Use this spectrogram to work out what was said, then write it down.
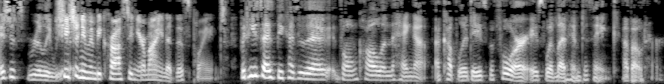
It's just really weird. She shouldn't even be crossing your mind at this point. But he says because of the phone call and the hang up a couple of days before is what led him to think about her.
